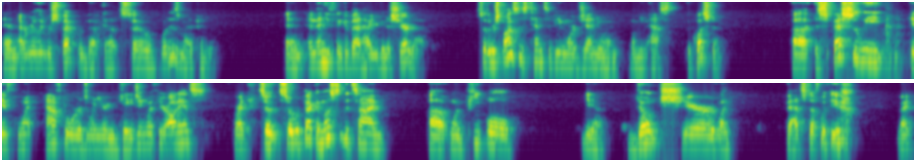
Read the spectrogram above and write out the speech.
And I really respect Rebecca. So what is my opinion? And, and then you think about how you're going to share that. So the responses tend to be more genuine when you ask the question uh, especially if when, afterwards when you're engaging with your audience, right? So, so Rebecca, most of the time uh, when people, you know, don't share like bad stuff with you, right?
